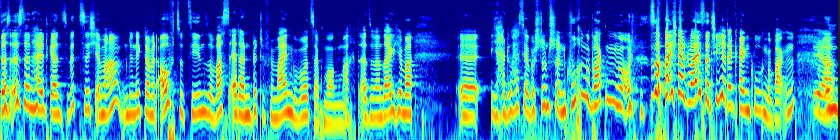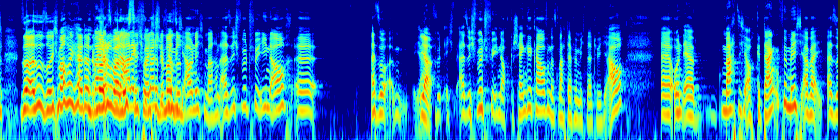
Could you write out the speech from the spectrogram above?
das ist dann halt ganz witzig immer, den Nick damit aufzuziehen, so was er dann bitte für meinen Geburtstag morgen macht. Also dann sage ich immer, äh, ja, du hast ja bestimmt schon einen Kuchen gebacken und so, weil ich halt weiß, natürlich hat er keinen Kuchen gebacken. Ja. Und so, also so, ich mache mich halt dann Wobei, immer drüber lustig, Alex weil ich dann immer für so. mich auch nicht machen. Also ich würde für ihn auch äh, Also, ähm, ja, Ja. Ich würd, ich, also ich würde für ihn auch Geschenke kaufen, das macht er für mich natürlich auch. Äh, und er macht sich auch Gedanken für mich, aber also,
